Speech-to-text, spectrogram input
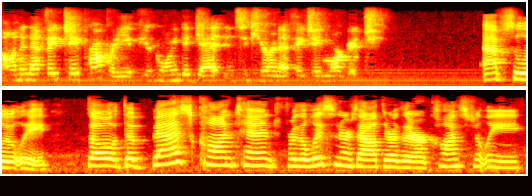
on an FHA property if you're going to get and secure an FHA mortgage. Absolutely. So, the best content for the listeners out there that are constantly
